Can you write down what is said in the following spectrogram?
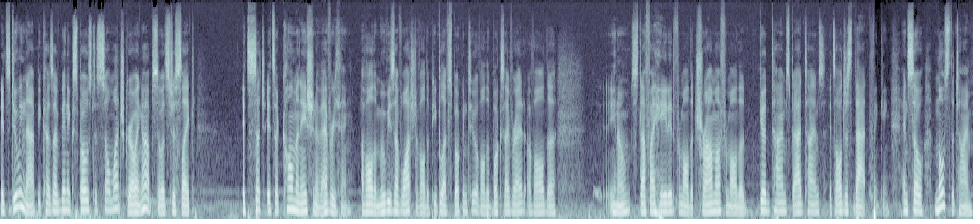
it's doing that because I've been exposed to so much growing up. So it's just like it's such it's a culmination of everything. Of all the movies I've watched, of all the people I've spoken to, of all the books I've read, of all the you know, stuff I hated, from all the trauma, from all the good times, bad times. It's all just that thinking. And so most of the time,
